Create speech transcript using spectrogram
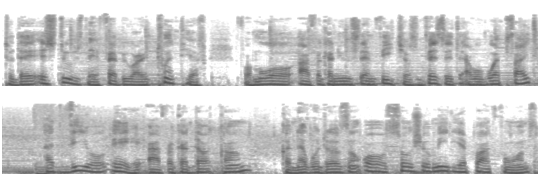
Today is Tuesday, February 20th. For more Africa news and features, visit our website at voaafrica.com. Connect with us on all social media platforms.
